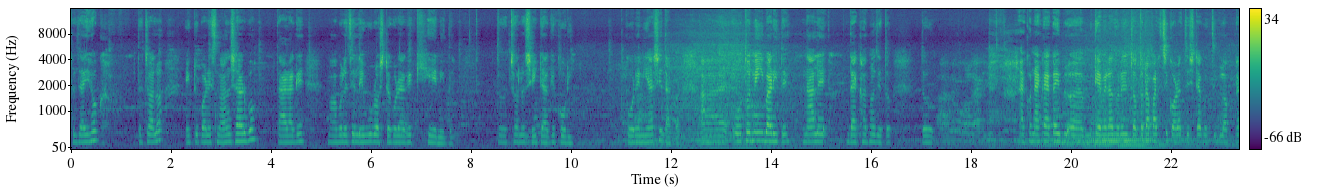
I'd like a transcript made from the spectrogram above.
তো যাই হোক, তো চলো, একটু পরে স্নান সারবো। তার আগে মা বলেছে লেবুর রসটা করে আগে খেয়ে নিতে। তো চলো সেইটা আগে করি। করে নিয়ে আসি, তারপর। আর ও তো নেই বাড়িতে, নালে দেখানো যেত। তো এখন একা একাই ক্যামেরা ধরে যতটা পারছি করার চেষ্টা করছি ব্লগটা।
